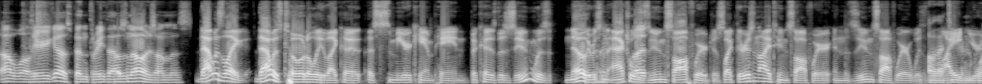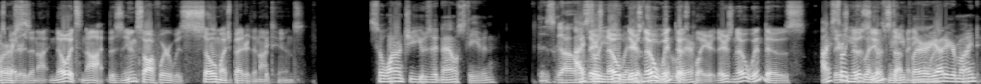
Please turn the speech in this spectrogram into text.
Oh well, here you go. Spend three thousand dollars on this. That was like that was totally like a, a smear campaign because the Zune was no, there was an actual But- Zune software, just like there is an iTunes software, and the Zune software was Oh, light years worse. better than I. No, it's not. The Zune software was so much better than iTunes. So why don't you use it now, Steven? This guy. I was- still There's no Windows there's no Windows Player. player. There's no Windows. I still There's use Zune Windows stuff Media Player. Are you out of your mind?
